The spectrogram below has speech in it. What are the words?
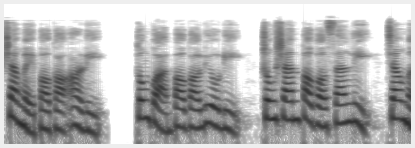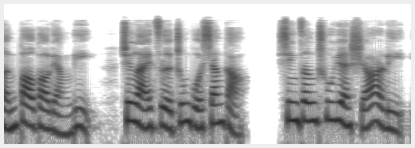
汕尾报告二例，东莞报告六例，中山报告三例，江门报告两例，均来自中国香港。新增出院十二例，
